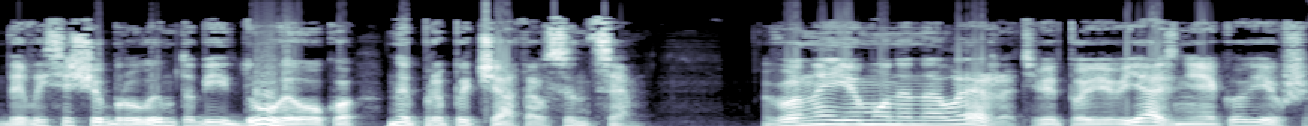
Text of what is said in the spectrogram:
Дивися, щоб брулим тобі й друге око не припечатав синцем. Вони йому не належать, відповів я, зніяковівши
